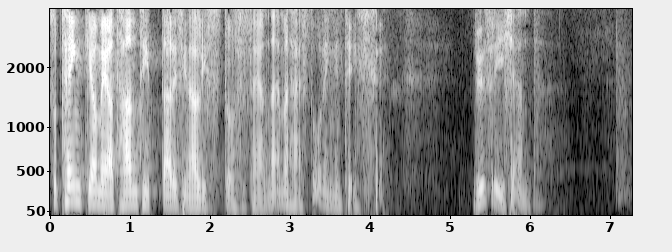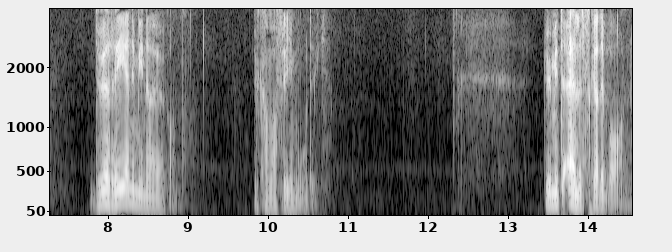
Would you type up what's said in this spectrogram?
så tänker jag mig att han tittar i sina listor och säger, nej men här står ingenting. Du är frikänd. Du är ren i mina ögon. Du kan vara frimodig. Du är mitt älskade barn.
